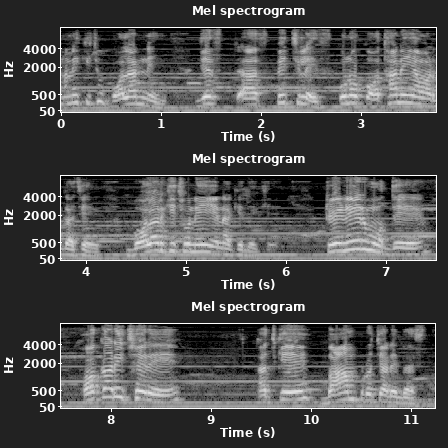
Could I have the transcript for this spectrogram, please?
মানে কিছু বলার নেই। যে স্পিচলেস কোনো কথা নেই আমার কাছে। বলার কিছু নেই এনাকে দেখে। ট্রেনের মধ্যে হকারি ছেড়ে আজকে বাম প্রচারে ব্যস্ত।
